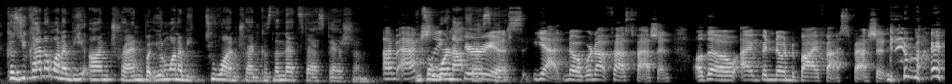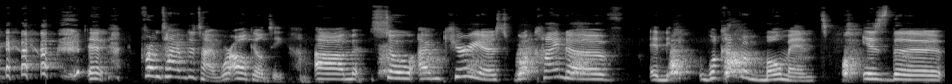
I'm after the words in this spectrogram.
because you kind of want to be on trend but you don't want to be too on trend because then that's fast fashion I'm so actually not curious. Yeah, no, we're not fast fashion. Although I've been known to buy fast fashion It- from time to time. We're all guilty. Um, so I'm curious, what kind of and what kind of a moment is the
